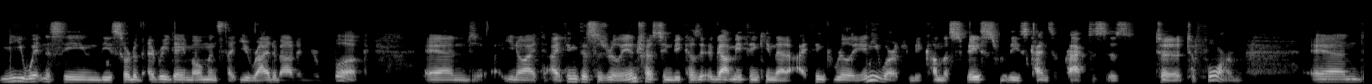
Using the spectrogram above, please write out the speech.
me witnessing these sort of everyday moments that you write about in your book. And, you know, I, th- I think this is really interesting because it got me thinking that I think really anywhere can become a space for these kinds of practices to, to form. And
